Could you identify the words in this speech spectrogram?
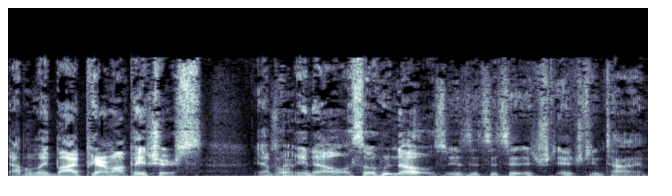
Apple may buy Paramount Pictures. You know, so who knows? It's, it's, it's an inter- interesting time.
